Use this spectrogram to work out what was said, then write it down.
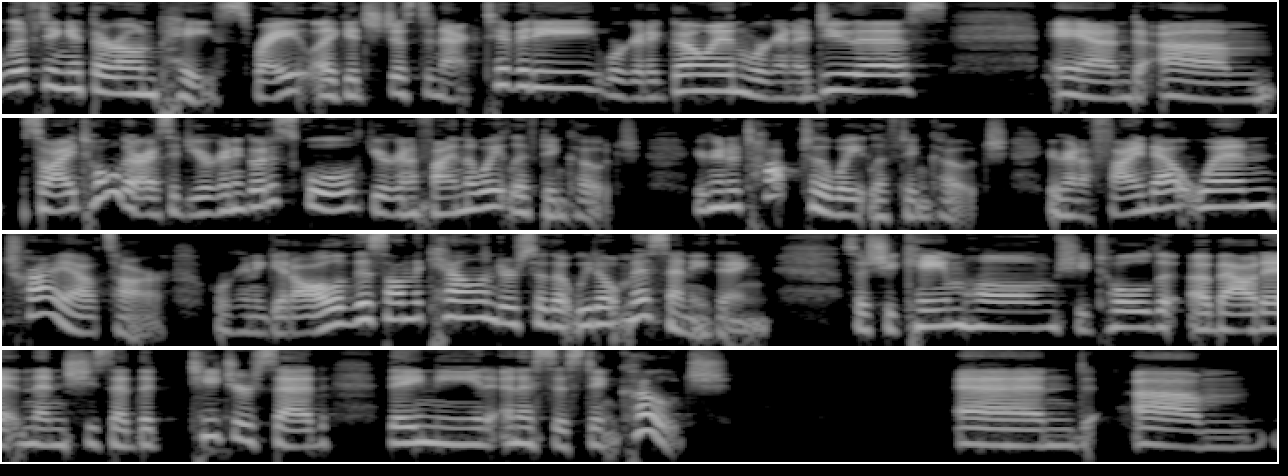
lifting at their own pace, right? Like it's just an activity. We're going to go in, we're going to do this. And um, so I told her, I said, You're going to go to school. You're going to find the weightlifting coach. You're going to talk to the weightlifting coach. You're going to find out when tryouts are. We're going to get all of this on the calendar so that we don't miss anything. So she came home, she told about it. And then she said, The teacher said they need an assistant coach. And um,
